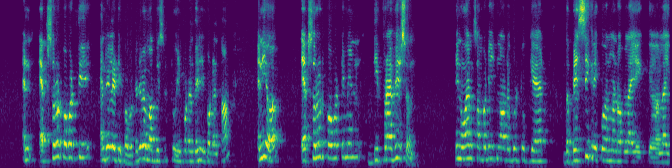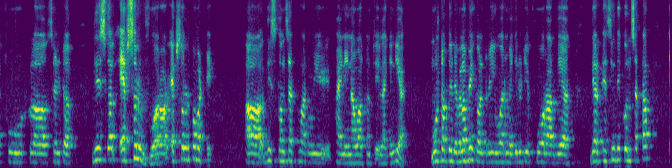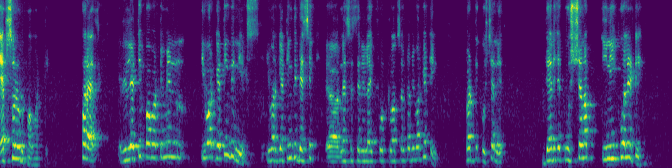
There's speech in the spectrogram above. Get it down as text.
And absolute poverty and relative poverty. Remember these two important, very important terms. And here, absolute poverty means deprivation. In when somebody is not able to get the basic requirement of like uh, like food, clothes, shelter. This is called absolute poor or absolute poverty. Uh, this concept what we find in our country like India. Most of the developing country where majority of poor are there, they are facing the concept of absolute poverty. Whereas relative poverty means you are getting the needs, you are getting the basic uh, necessary like food, clothes, shelter, you are getting. But the question is, there is a question of inequality.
